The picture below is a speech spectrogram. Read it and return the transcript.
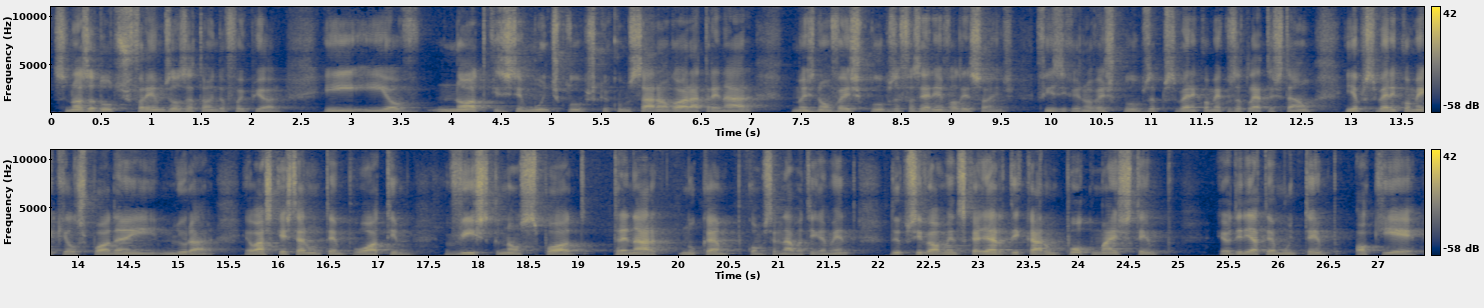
Se nós adultos sofremos, eles então ainda foi pior. E, e eu noto que existem muitos clubes que começaram agora a treinar, mas não vejo clubes a fazerem avaliações físicas, não vejo clubes a perceberem como é que os atletas estão e a perceberem como é que eles podem melhorar. Eu acho que este era um tempo ótimo visto que não se pode treinar no campo como se treinava antigamente, de possivelmente se calhar dedicar um pouco mais de tempo, eu diria até muito tempo, ao que é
